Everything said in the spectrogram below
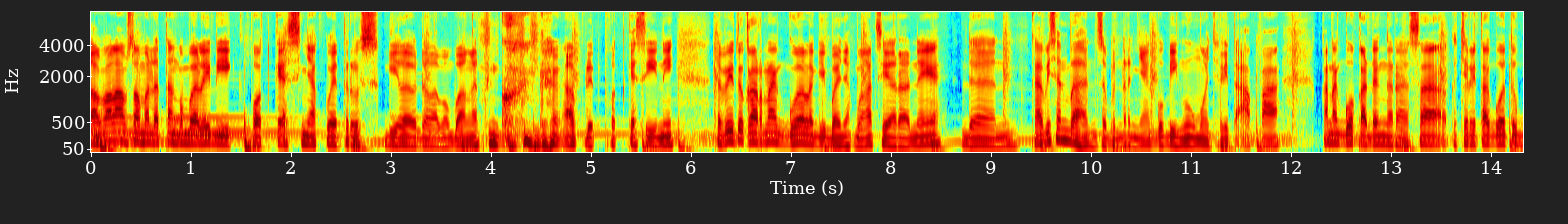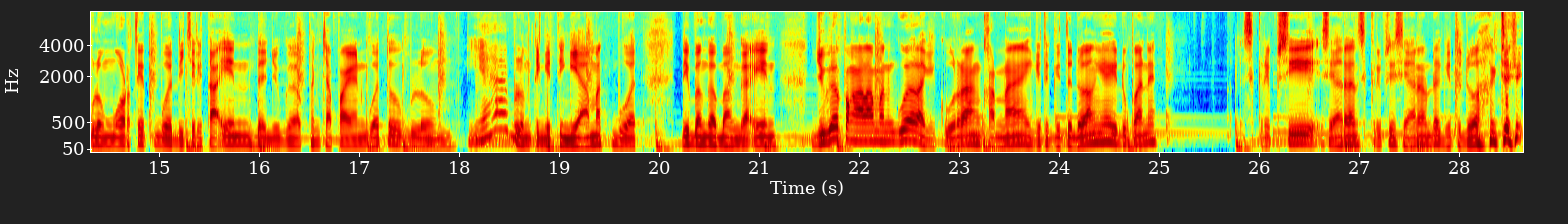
Selamat malam, selamat datang kembali di podcastnya Kue Terus. Gila udah lama banget gue gak update podcast ini. Tapi itu karena gue lagi banyak banget siarannya ya Dan kehabisan bahan sebenarnya. Gue bingung mau cerita apa Karena gue kadang ngerasa cerita gue tuh belum worth it buat diceritain Dan juga pencapaian gue tuh belum Ya belum tinggi-tinggi amat buat dibangga-banggain. Juga pengalaman gue lagi kurang Karena gitu-gitu doang ya hidupannya skripsi siaran skripsi siaran udah gitu doang. Jadi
